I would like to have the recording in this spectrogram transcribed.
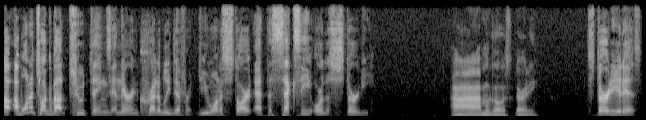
I, I want to talk about two things, and they're incredibly different. Do you want to start at the sexy or the sturdy? Uh, I'm gonna go with thirty. Sturdy it is.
